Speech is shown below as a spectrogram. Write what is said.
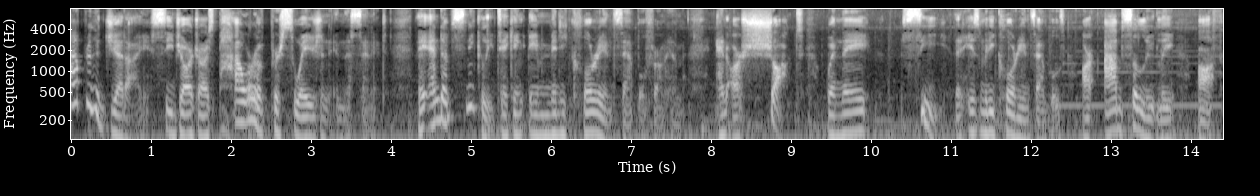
After the Jedi see Jar Jar's power of persuasion in the Senate, they end up sneakily taking a midi-chlorian sample from him and are shocked when they see that his midi-chlorian samples are absolutely off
